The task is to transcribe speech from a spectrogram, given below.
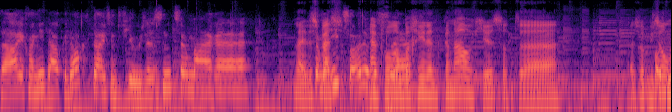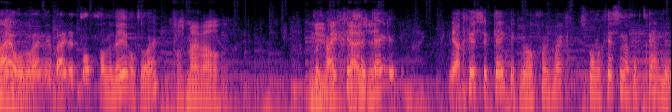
dat haal je gewoon niet elke dag 1000 views. Dat is niet zomaar, eh Nee, dat is best... iets hoor. Dat En is, voor een eh, beginnend kanaaltje is dat, eh dat is wel Volgens bijzonder. mij horen wij nu bij de top van de wereld hoor. Volgens mij wel. Nu Volgens mij gisteren keek. Ja, gisteren keek ik nog. Volgens mij stond ik gisteren nog op trending.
